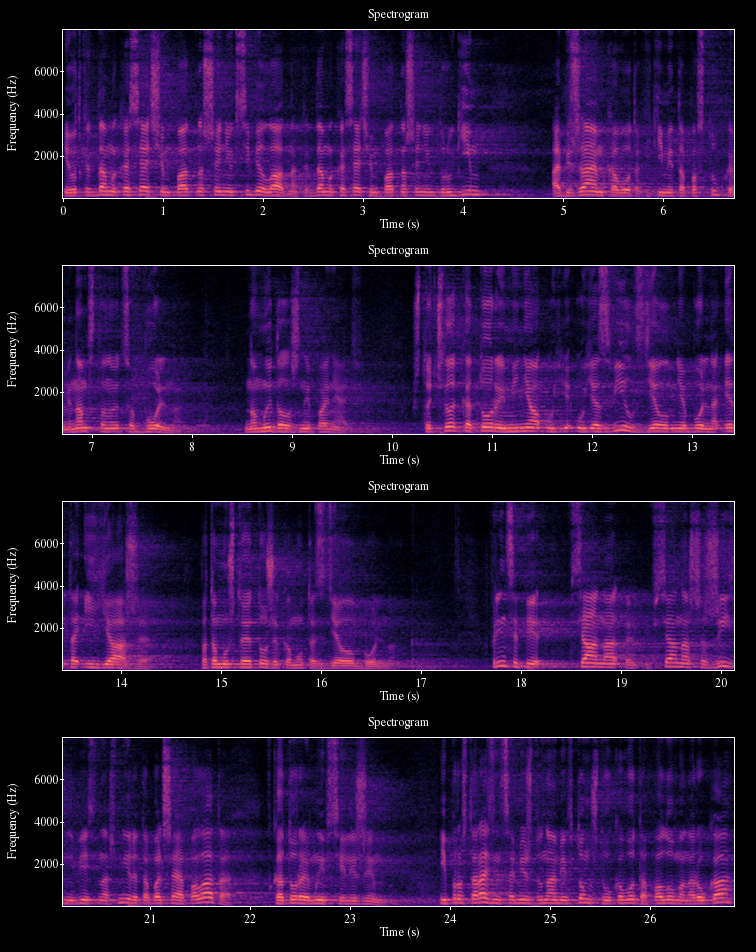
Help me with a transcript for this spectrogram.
И вот когда мы косячим по отношению к себе, ладно, когда мы косячим по отношению к другим, обижаем кого-то какими-то поступками, нам становится больно. Но мы должны понять, что человек, который меня уязвил, сделал мне больно, это и я же, потому что я тоже кому-то сделал больно. В принципе, вся, вся наша жизнь, весь наш мир – это большая палата, в которой мы все лежим. И просто разница между нами в том, что у кого-то поломана рука,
